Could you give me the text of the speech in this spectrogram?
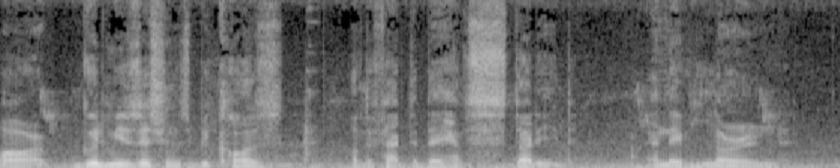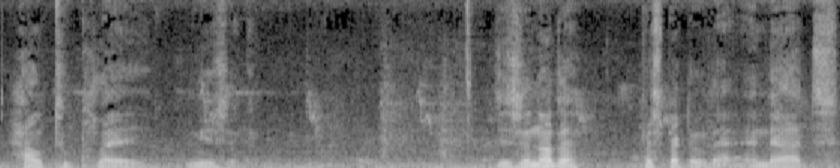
are good musicians because of the fact that they have studied and they've learned how to play music. There's another perspective of that, and that's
